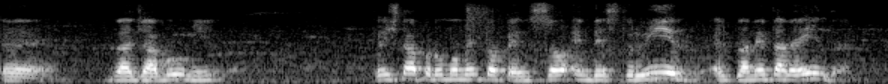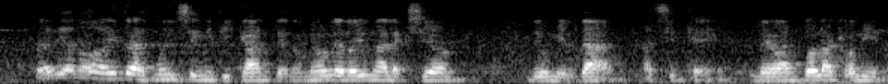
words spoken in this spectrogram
eh, Rajabhumi, Krishna por un momento pensó en destruir el planeta de Indra. Pero Dios no, Indra es muy insignificante, no mejor le doy una lección de humildad. Así que levantó la colina.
